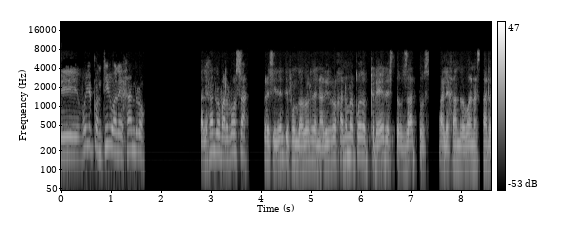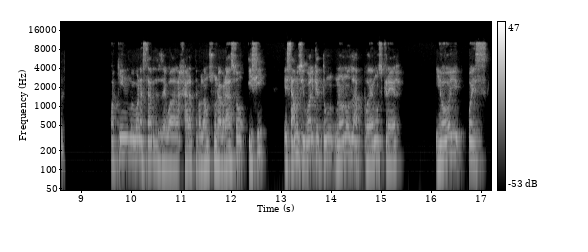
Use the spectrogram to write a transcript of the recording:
Y voy contigo, Alejandro. Alejandro Barbosa, presidente y fundador de Nariz Roja. No me puedo creer estos datos. Alejandro, buenas tardes. Joaquín, muy buenas tardes desde Guadalajara. Te mandamos un abrazo. Y sí, estamos igual que tú, no nos la podemos creer. Y hoy, pues,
